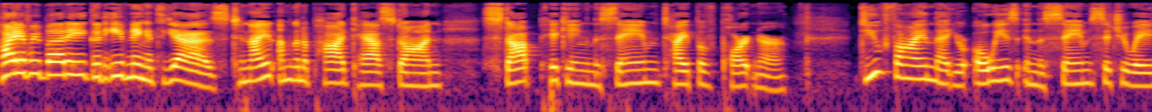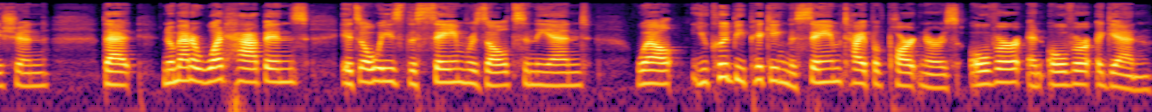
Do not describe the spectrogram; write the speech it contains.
Hi, everybody. Good evening. It's Yaz. Tonight I'm going to podcast on stop picking the same type of partner. Do you find that you're always in the same situation, that no matter what happens, it's always the same results in the end? Well, you could be picking the same type of partners over and over again.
